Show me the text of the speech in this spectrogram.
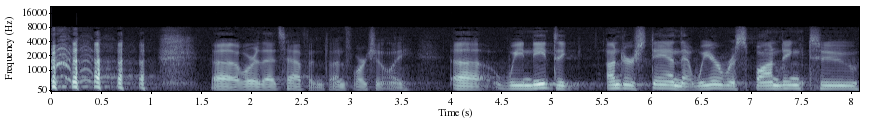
uh, where that's happened, unfortunately. Uh, we need to understand that we are responding to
